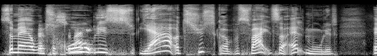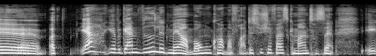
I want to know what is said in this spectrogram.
som er fra utrolig... Ja, og tysk og Schweiz og alt muligt. Øh, ja. Og ja, jeg vil gerne vide lidt mere om, hvor hun kommer fra. Det synes jeg faktisk er meget interessant. Øh,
